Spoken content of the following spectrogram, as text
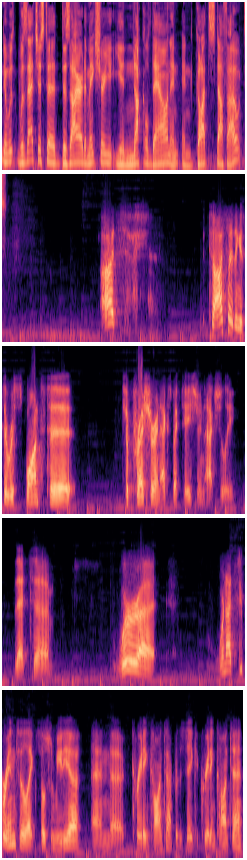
It was was that just a desire to make sure you, you knuckled down and, and got stuff out? Uh, to us, I think it's a response to to pressure and expectation. Actually, that um, we're uh, we're not super into like social media and uh, creating content for the sake of creating content.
